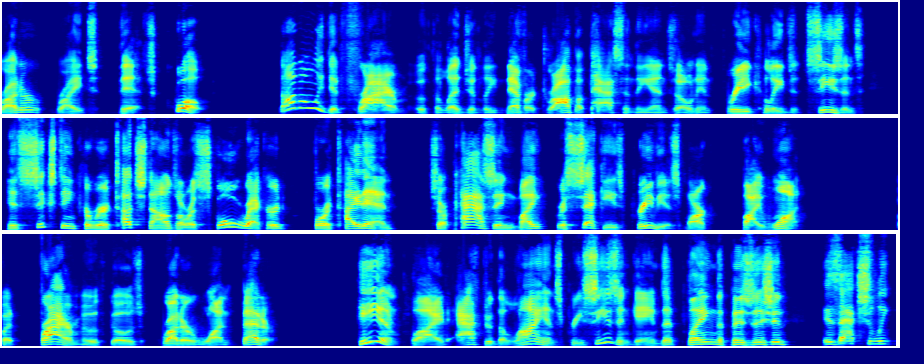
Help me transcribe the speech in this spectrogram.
Rutter writes this quote, Not only did Freiermuth allegedly never drop a pass in the end zone in three collegiate seasons, his 16 career touchdowns are a school record for a tight end, surpassing Mike Gesicki's previous mark by one. But Freiermuth goes Rutter one better. He implied after the Lions preseason game that playing the position is actually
